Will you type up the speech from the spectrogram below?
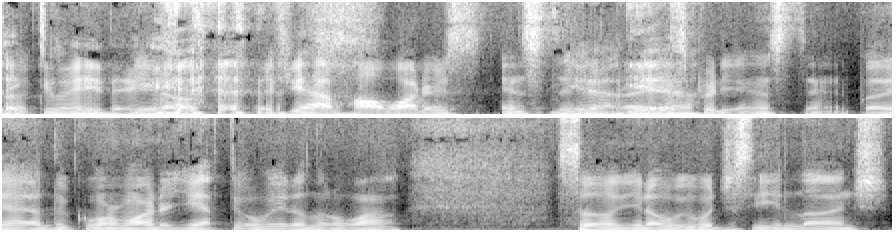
Like cook. do anything. You know, if you have hot water, it's instant. Yeah. right? It's pretty instant. But yeah, lukewarm water, you have to wait a little while. So you know, we would just eat lunch,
